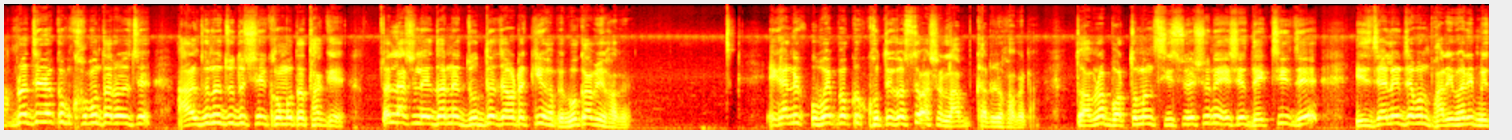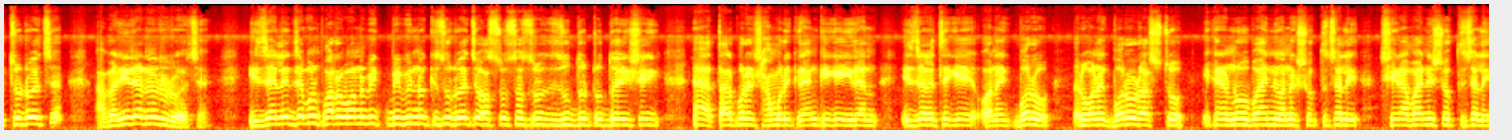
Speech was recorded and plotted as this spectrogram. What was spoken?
আপনার যেরকম ক্ষমতা রয়েছে, আরেকজনের যদি সেই ক্ষমতা থাকে, তাহলে আসলে এই ধরনের যুদ্ধে যাওয়াটা কি হবে, বোকামি হবে? এখানে উভয় পক্ষ ক্ষতিগ্রস্ত, আসলে লাভ কারোর হবে না। তো আমরা বর্তমান সিচুয়েশনে এসে দেখছি যে, ইসরায়েলের যেমন ভারী ভারী মিত্র রয়েছে, আবার ইরানেরও রয়েছে। ইসরায়েলের যেমন পারমাণবিক বিভিন্ন কিছু রয়েছে অস্ত্রশস্ত্র যুদ্ধ টুদ্ধ এই সেই হ্যাঁ তারপরে সামরিক র্যাঙ্কিংয়ে ইরান ইসরায়েলের থেকে অনেক বড় আর অনেক বড় রাষ্ট্র এখানে নৌবাহিনী অনেক শক্তিশালী সেনাবাহিনী শক্তিশালী।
